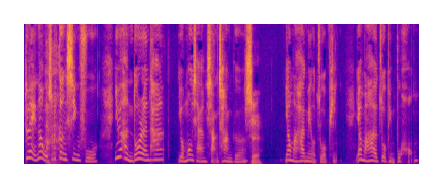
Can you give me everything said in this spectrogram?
对，那我是不是更幸福？因为很多人他有梦想想唱歌，是要么他没有作品，要么他的作品不红。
